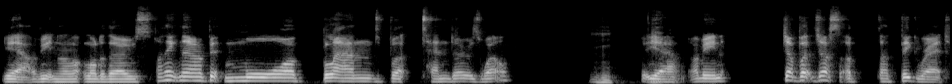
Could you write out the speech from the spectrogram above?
yeah, I've eaten a lot, a lot of those. I think they're a bit more bland but tender as well. Mhm. But yeah, I mean, but just a, a big red,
